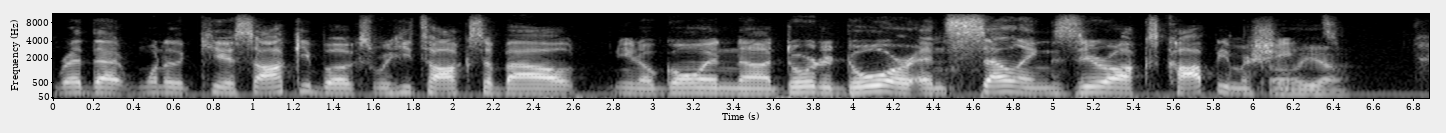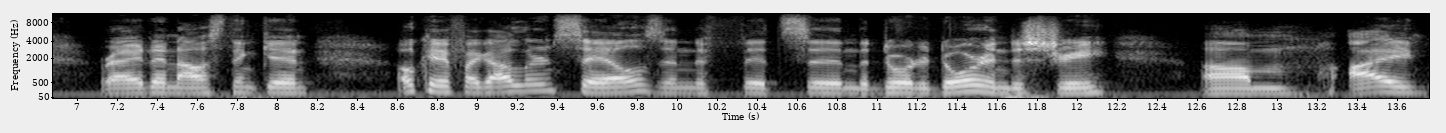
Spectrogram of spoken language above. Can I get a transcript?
read that one of the Kiyosaki books where he talks about, you know, going uh, door to door and selling Xerox copy machines oh yeah. right? And I was thinking, okay, if I gotta learn sales and if it's in the door to door industry, um, I,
